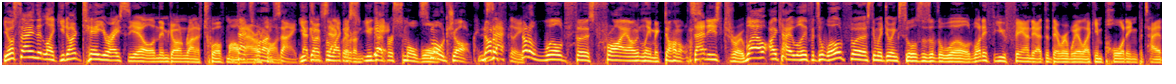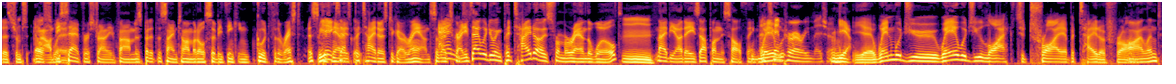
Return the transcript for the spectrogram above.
You're saying that like you don't tear your ACL and then go and run a 12 mile That's marathon. what I'm saying. You That's go exactly for like what a I'm- you go for a small walk, small jog. Not exactly. A, not a world first fry only McDonald's. That is true. Well, okay. Well, if it's a world first and we're doing sources of the world, what if you found out that there were we're like importing potatoes from s- Well, I'd be sad for Australian farmers, but at the same time, I'd also be thinking good for the rest of us because Yeah, now there's potatoes to go around. So that's And- great. If they were doing potatoes from around the world, hmm. maybe I'd ease up on this whole thing. a Where would- temporary measure. yeah, Yeah. When would you? Where would you like to try a potato from? Ireland,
